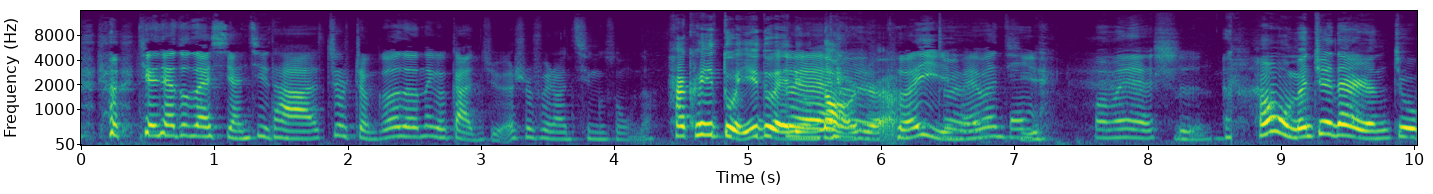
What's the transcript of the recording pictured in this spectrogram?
天天都在嫌弃他，就整个的那个感觉是非常轻松的，还可以怼一怼领导是？可以，没问题。我们也是，好像我们这代人就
